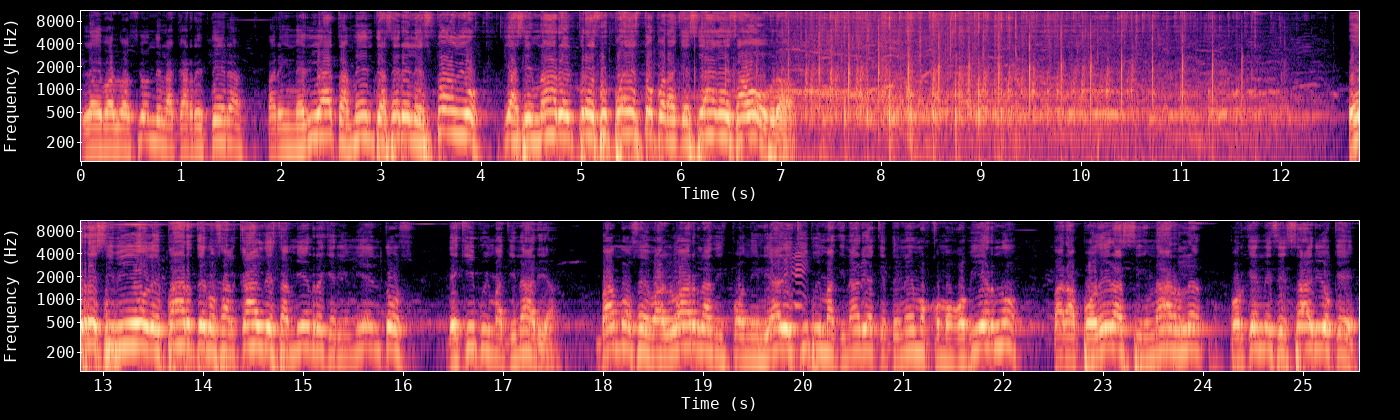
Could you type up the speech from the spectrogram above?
la evaluación de la carretera para inmediatamente hacer el estudio y asignar el presupuesto para que se haga esa obra. He recibido de parte de los alcaldes también requerimientos de equipo y maquinaria. vamos a evaluar la disponibilidad de equipo y maquinaria que tenemos como gobierno para poder asignarla, porque es necesario que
